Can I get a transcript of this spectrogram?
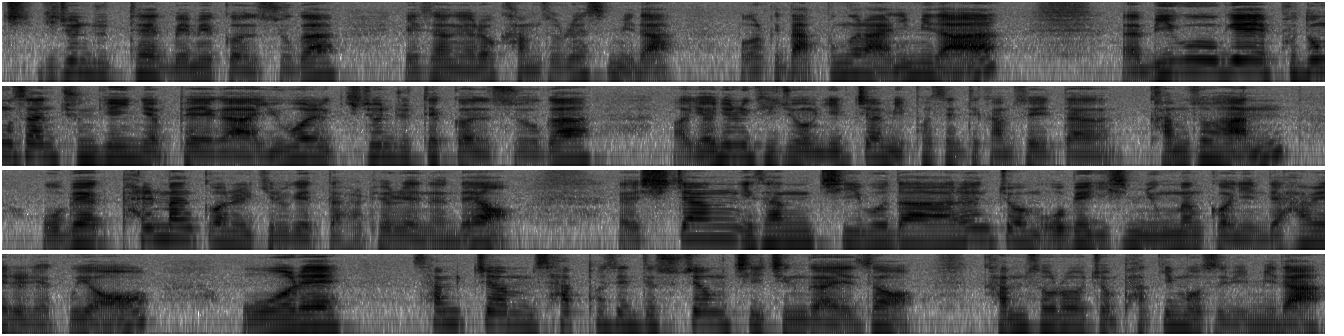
기존 주택 매매 건수가 예상외로 감소를 했습니다. 뭐 그렇게 나쁜 건 아닙니다. 어, 미국의 부동산 중개인 협회가 6월 기존 주택 건수가 어, 연휴 기준 1.2% 감소했다 감소한 508만 건을 기록했다 발표를 했는데요. 시장 예상치보다는 좀 526만 건인데 하회를 했고요. 5월에 3.4% 수정치 증가해서 감소로 좀 바뀐 모습입니다.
